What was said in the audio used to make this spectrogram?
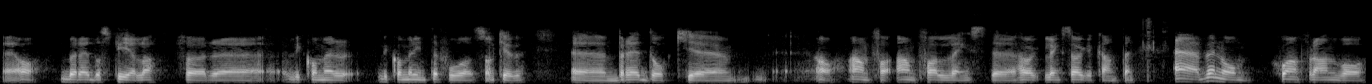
ja, beredd att spela. För eh, vi, kommer, vi kommer inte få så mycket eh, bredd och eh, ja, anfall, anfall längs, eh, hög, längs högerkanten. Även om Juan Fran var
